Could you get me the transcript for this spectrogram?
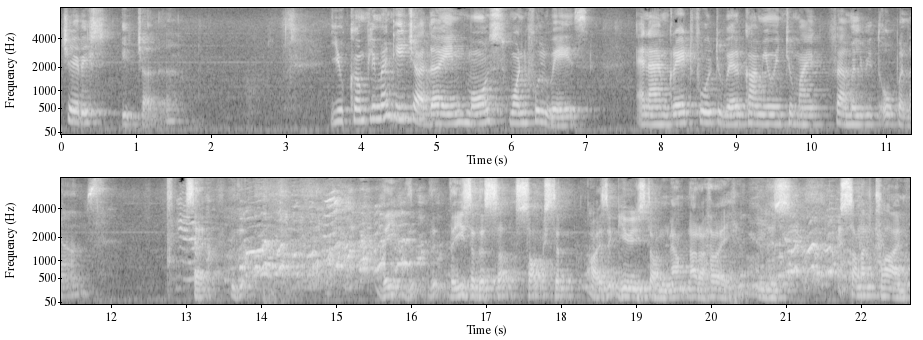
cherish each other. You complement each other in most wonderful ways, and I am grateful to welcome you into my family with open arms. So, the, the, the, these are the so- socks that Isaac used on Mount Ngauruhoe on his summit climb.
